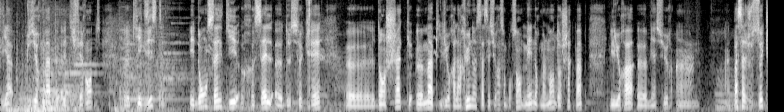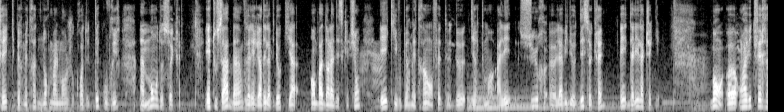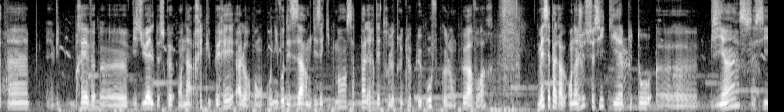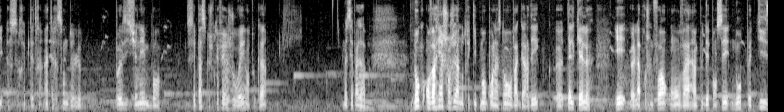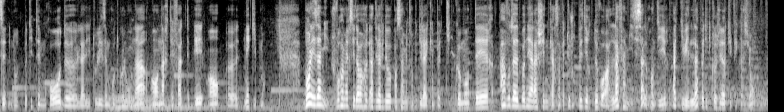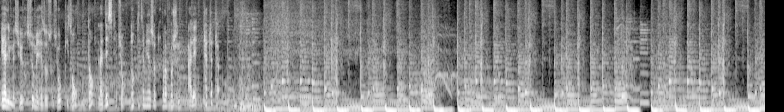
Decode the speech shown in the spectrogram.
il y a plusieurs maps différentes qui existent, et dont celle qui recèle de secrets, euh, dans chaque euh, map, il y aura la rune, ça c'est sûr à 100%, mais normalement dans chaque map, il y aura euh, bien sûr un, passage secret qui permettra normalement, je crois, de découvrir un monde secret. Et tout ça, ben, vous allez regarder la vidéo qui a en bas dans la description et qui vous permettra en fait de directement aller sur la vidéo des secrets et d'aller la checker. Bon, on va vite faire un brève euh, visuel de ce qu'on a récupéré. Alors bon, au niveau des armes, des équipements, ça n'a pas l'air d'être le truc le plus ouf que l'on peut avoir. Mais c'est pas grave, on a juste ceci qui est plutôt euh, bien. Ceci serait peut-être intéressant de le positionner. Bon, c'est pas ce que je préfère jouer en tout cas. Mais c'est pas grave. Donc on va rien changer à notre équipement pour l'instant, on va garder euh, tel quel. Et euh, la prochaine fois, on va un peu dépenser nos petits, nos petites émeraudes, euh, tous les émeraudes que l'on a, en artefacts et en euh, équipement. Bon les amis, je vous remercie d'avoir regardé la vidéo, pensez à mettre un petit like, un petit commentaire, à vous abonner à la chaîne car ça fait toujours plaisir de voir la famille s'agrandir, activer la petite cloche de notification et allez me suivre sur mes réseaux sociaux qui sont dans la description. Donc les amis, on se retrouve la prochaine. Allez, ciao ciao ciao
